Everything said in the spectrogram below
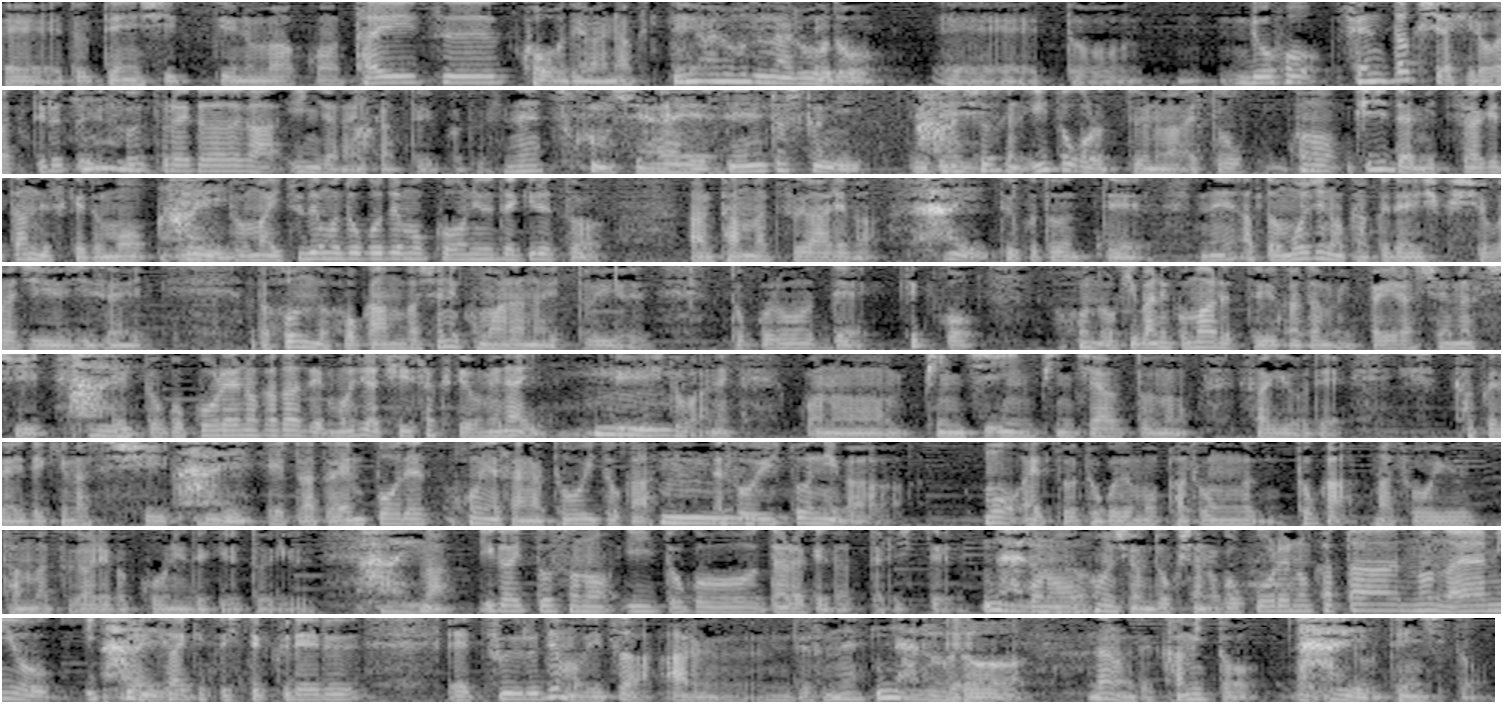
えー、と電子っていうのはこの対立項ではなくてなるほどなるほど。えーっと両方選択肢が広がってるという、そういう捉え方がいいんじゃないかということですね。そうかもしれないですね、確かに。ではい電子書籍のいいところっていうのは、えっと、この記事では3つ挙げたんですけども、はいいえっとまあ、いつでもどこでも購入できるとあの端末があれば、はい。ということでですね。あと文字の拡大縮小が自由自在。あと本の保管場所に困らないというところで結構本の置き場に困るという方もいっぱいいらっしゃいますし、はい。えっと、ご高齢の方で文字が小さくて読めないっていう人はね、このピンチインピンチアウトの作業で拡大できますし、はい。えっと、あと遠方で本屋さんが遠いとか、うん。そういう人にはもう、えっと、どこでもパソコンとか、まあ、そういう端末があれば購入できるという、はい。まあ、意外とそのいいとこだらけだったりしてこの本誌の読者のご高齢の方の悩みを一挙に解決してくれる、えーツールでも実はあるんですね。なるほど。えーなので紙と,、えーとはい。電子と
